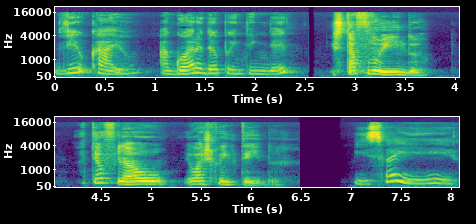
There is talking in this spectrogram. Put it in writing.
Viu, Caio? Agora deu para entender? Está fluindo. Até o final, eu acho que eu entendo. Isso aí.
